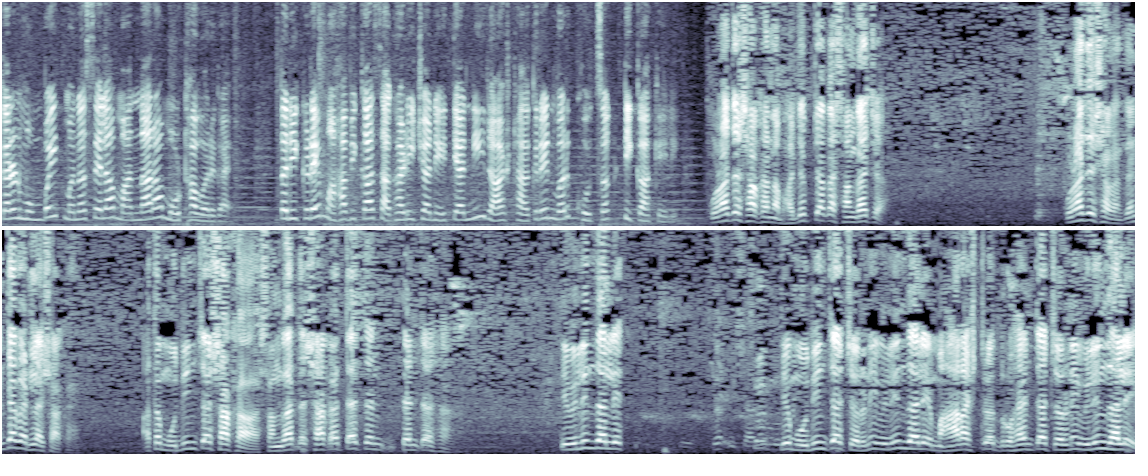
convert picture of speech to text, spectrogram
कारण मुंबईत मनसेला मानणारा मोठा वर्ग आहे. तर इकडे महाविकास आघाडीच्या नेत्यांनी राज ठाकरेंवर खोचक टीका केली. कोणाच्या शाखांना? भाजपच्या का संघाच्या? कोणाच्या शाखा त्यांच्याकडल्या शाखा आहे आता मोदींच्या शाखा संघाच्या शाखा त्या त्यां- त्यांच्या शाखा ते विलीन झालेत. ते मोदींच्या चरणी विलीन झाले. महाराष्ट्र द्रोह्यांच्या चरणी विलीन झाले.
